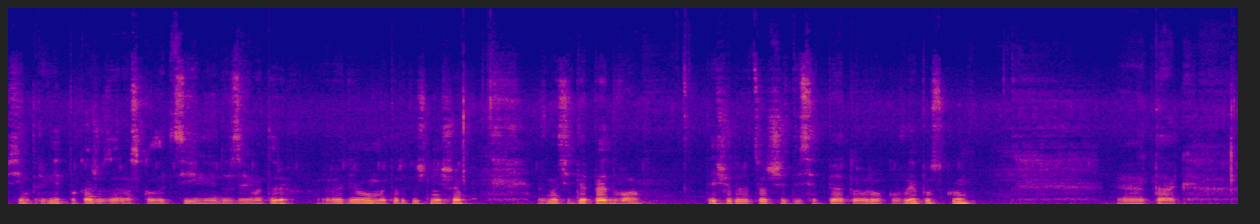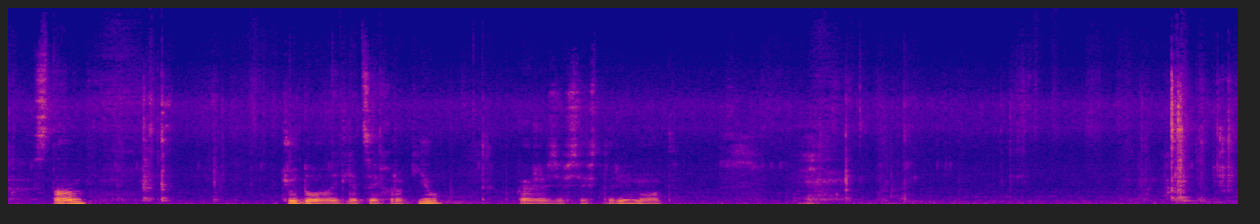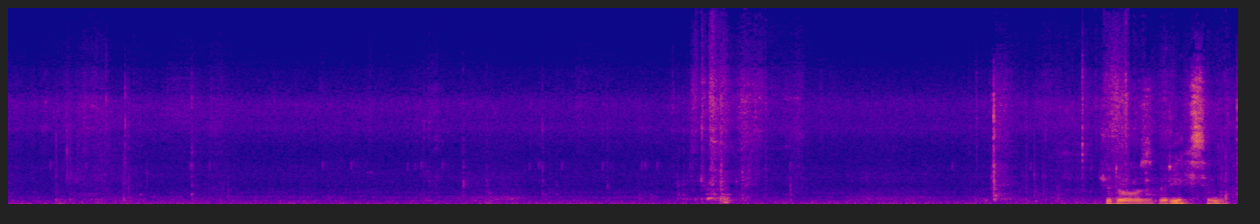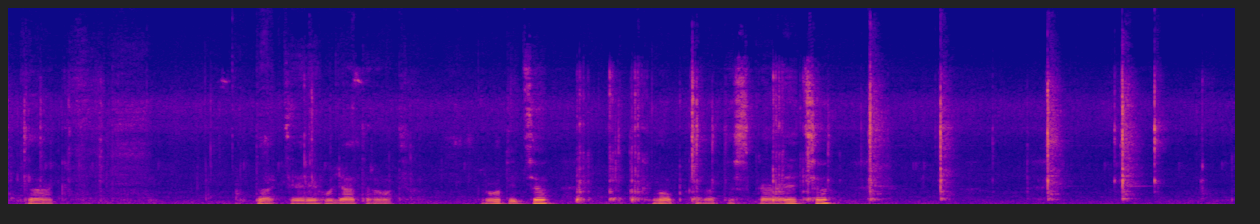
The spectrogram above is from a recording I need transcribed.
Всім привіт! Покажу зараз колекційний дозиметр, радіометр точніше. Значить ДП-2 1965 року випуску. Е, так, стан чудовий для цих років. Покажу зі всіх сторін. От. Чудово зберігся. Так. Так, це регулятор от крутиться. Кнопка натискається.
